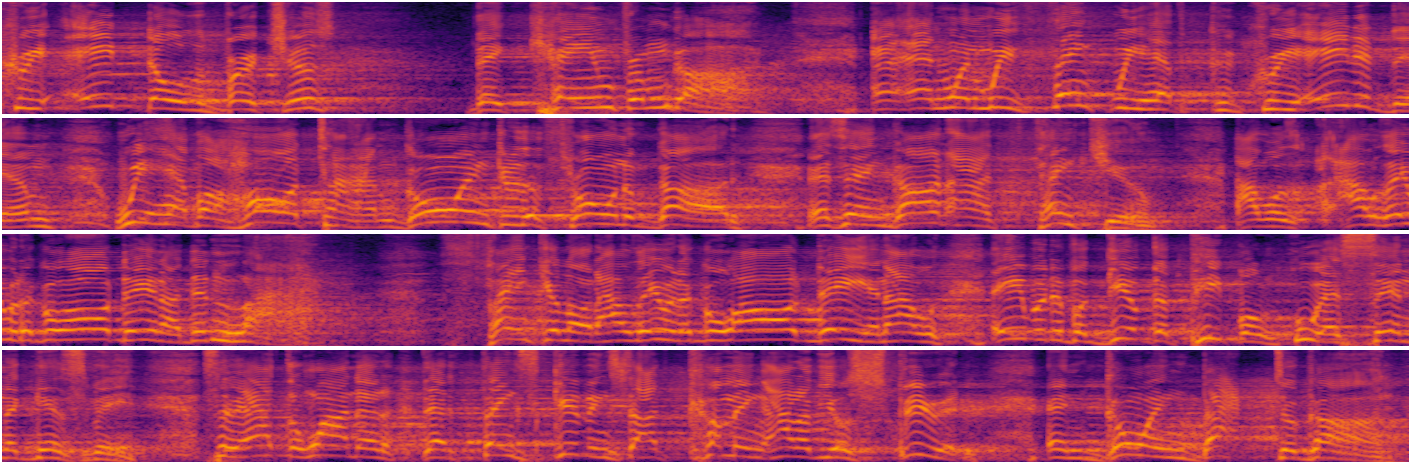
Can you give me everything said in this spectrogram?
create those virtues. They came from God. And when we think we have created them, we have a hard time going to the throne of God and saying, God, I thank you. I was, I was able to go all day and I didn't lie. Thank you, Lord. I was able to go all day and I was able to forgive the people who had sinned against me. So after a while, that, that thanksgiving start coming out of your spirit and going back to God.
